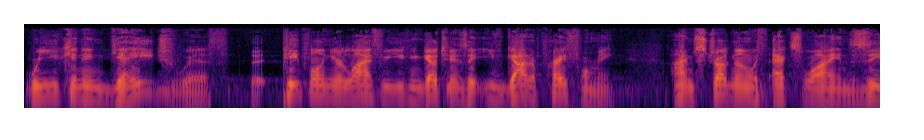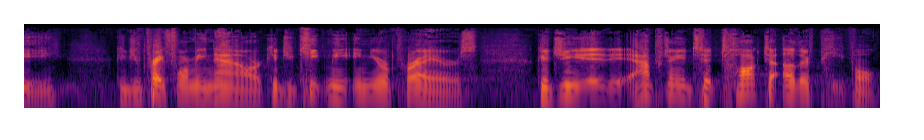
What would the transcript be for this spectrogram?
where you can engage with, people in your life where you can go to and say, You've got to pray for me. I'm struggling with X, Y, and Z. Could you pray for me now, or could you keep me in your prayers? Could you, uh, opportunity to talk to other people,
